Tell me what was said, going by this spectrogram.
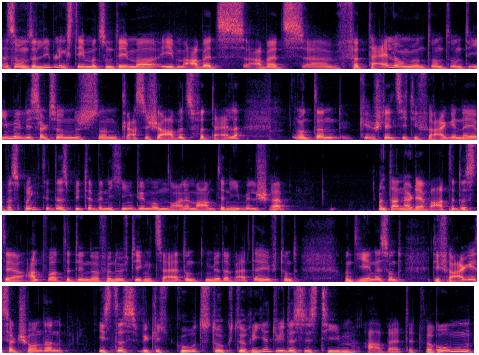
also unser Lieblingsthema zum Thema eben Arbeits, Arbeitsverteilung und, und, und E-Mail ist halt so ein, so ein klassischer Arbeitsverteiler. Und dann stellt sich die Frage, naja, was bringt denn das bitte, wenn ich irgendwem um neun am Abend eine E-Mail schreibe und dann halt erwarte, dass der antwortet in einer vernünftigen Zeit und mir da weiterhilft und, und jenes. Und die Frage ist halt schon dann, ist das wirklich gut strukturiert, wie das System arbeitet? Warum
